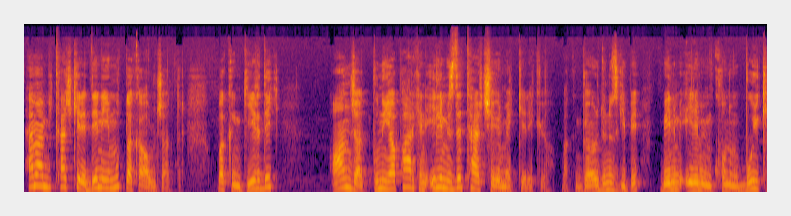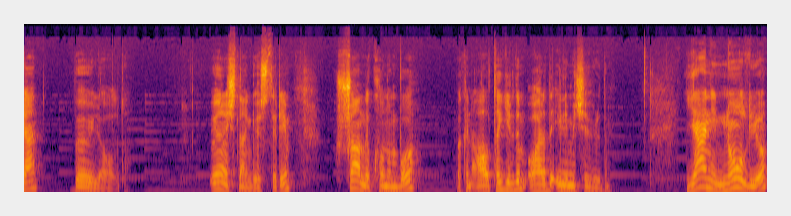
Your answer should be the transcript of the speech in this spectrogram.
Hemen birkaç kere deneyin mutlaka olacaktır. Bakın girdik. Ancak bunu yaparken elimizde ters çevirmek gerekiyor. Bakın gördüğünüz gibi benim elimin konumu buyken böyle oldu. Ön açıdan göstereyim. Şu anda konum bu. Bakın alta girdim o arada elimi çevirdim. Yani ne oluyor?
